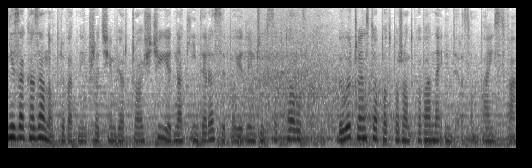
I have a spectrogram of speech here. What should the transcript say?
Nie zakazano prywatnej przedsiębiorczości, jednak interesy pojedynczych sektorów były często podporządkowane interesom państwa.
